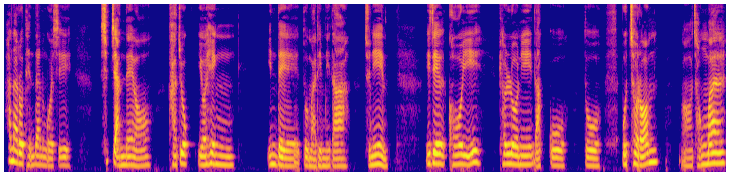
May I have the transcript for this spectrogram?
하나로 된다는 것이 쉽지 않네요. 가족 여행인데도 말입니다. 주님, 이제 거의 결론이 났고 또 모처럼 어, 정말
